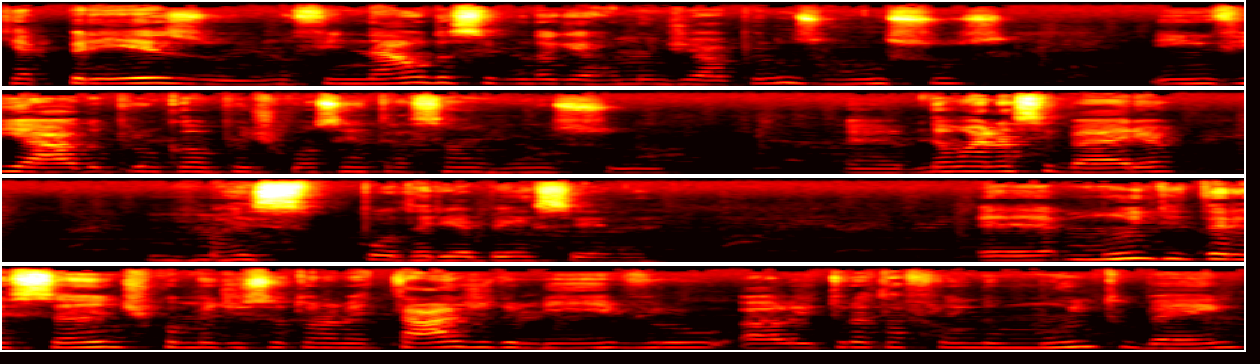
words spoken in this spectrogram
que é preso no final da Segunda Guerra Mundial pelos russos e enviado para um campo de concentração russo. É, não é na Sibéria, mas poderia bem ser, né? É muito interessante, como eu disse, eu estou na metade do livro, a leitura está fluindo muito bem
